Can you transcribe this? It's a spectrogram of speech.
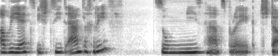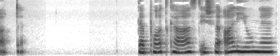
Aber jetzt ist die Zeit endlich reif, um mein Herzprojekt zu starten. Der Podcast ist für alle Jungen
